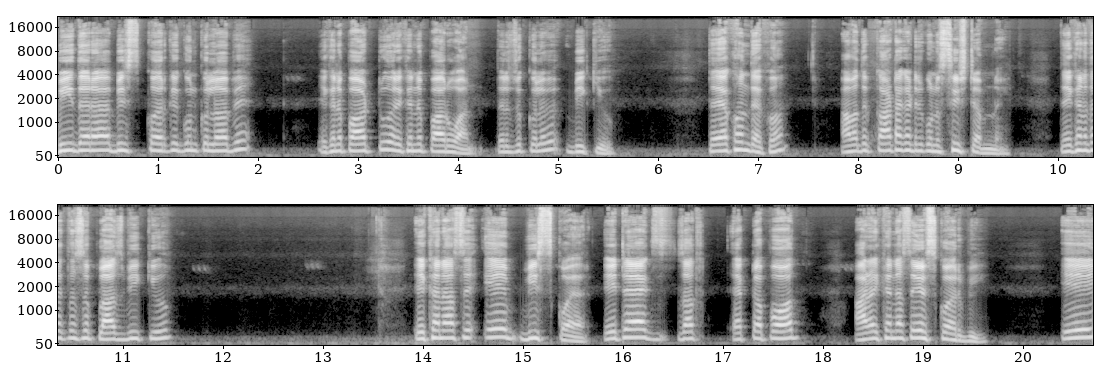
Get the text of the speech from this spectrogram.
বি দ্বারা বি স্কোয়ারকে গুণ করলে হবে এখানে পাওয়ার টু আর এখানে পাওয়ার ওয়ান তাহলে যোগ করলে হবে বি কিউব তো এখন দেখো, আমাদের কাটাকাটির কোনো সিস্টেম নেই। তো এখানে থাকতেছে প্লাস বি কিউব এখানে আছে এ বি স্কোয়ার এটা এক একটা পদ, আর এখানে আছে এ স্কোয়ার বি এই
